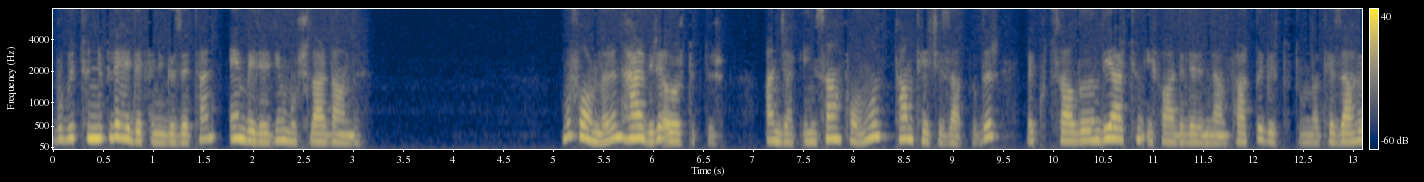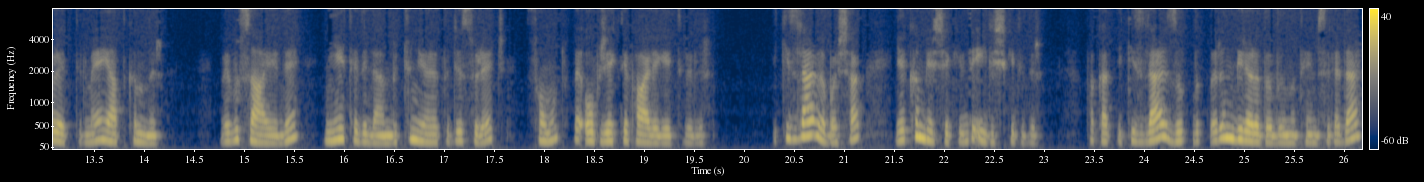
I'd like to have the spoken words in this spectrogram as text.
bu bütünlüklü hedefini gözeten en belirgin burçlardandır. Bu formların her biri örtüktür. Ancak insan formu tam teçhizatlıdır ve kutsallığın diğer tüm ifadelerinden farklı bir tutumla tezahür ettirmeye yatkındır. Ve bu sayede niyet edilen bütün yaratıcı süreç somut ve objektif hale getirilir. İkizler ve Başak yakın bir şekilde ilişkilidir. Fakat ikizler zıtlıkların bir aradalığını temsil eder,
